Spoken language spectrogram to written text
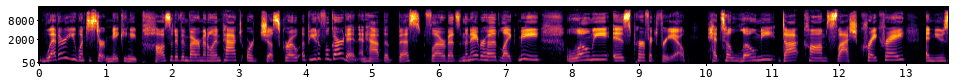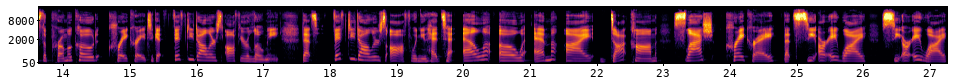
Whether you want to start making a positive environmental impact or just grow a beautiful garden and have the best flower beds in the neighborhood like me, Lomi is perfect for you. Head to lomi.com slash cray and use the promo code cray to get $50 off your Lomi. That's $50 off when you head to L-O-M-I dot com slash cray cray, that's C-R-A-Y, C-R-A-Y,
